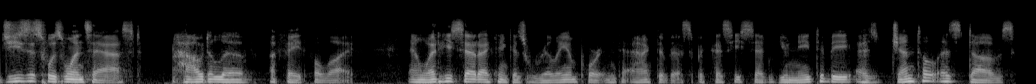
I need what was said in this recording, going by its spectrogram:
Jesus was once asked how to live a faithful life. And what he said, I think, is really important to activists because he said, you need to be as gentle as doves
